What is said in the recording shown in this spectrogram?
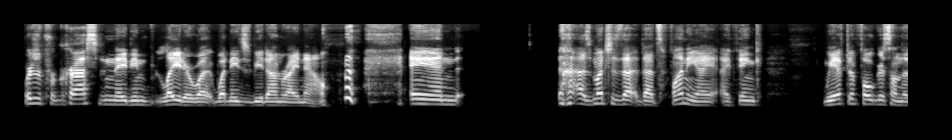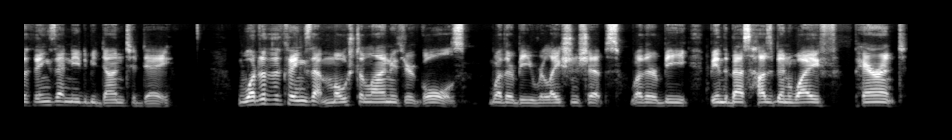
We're just procrastinating later what, what needs to be done right now. and as much as that that's funny, I, I think we have to focus on the things that need to be done today. What are the things that most align with your goals? Whether it be relationships, whether it be being the best husband, wife, parent,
